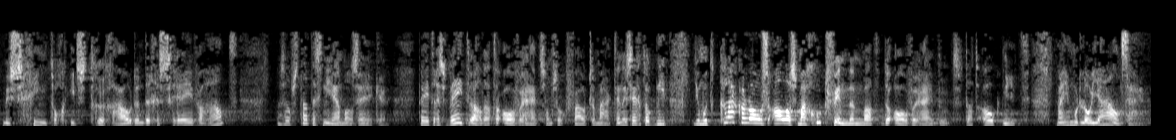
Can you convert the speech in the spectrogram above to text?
misschien toch iets terughoudender geschreven had. Maar zelfs dat is niet helemaal zeker. Petrus weet wel dat de overheid soms ook fouten maakt. En hij zegt ook niet, je moet klakkeloos alles maar goed vinden wat de overheid doet. Dat ook niet. Maar je moet loyaal zijn.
